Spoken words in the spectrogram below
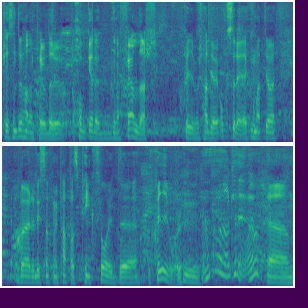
Precis som du hade en period där du hoggade dina föräldrars skivor så hade jag ju också det. Jag kommer att jag började lyssna på min pappas Pink Floyd-skivor. Ah, okej, ja. Ehm,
